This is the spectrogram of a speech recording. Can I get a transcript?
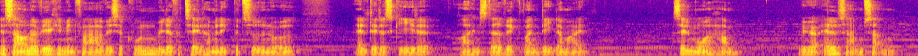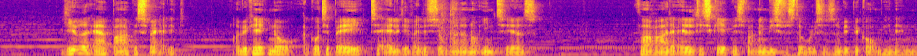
Jeg savner virkelig min far, og hvis jeg kunne, ville jeg fortælle ham, at det ikke betød noget. Alt det, der skete, og at han stadigvæk var en del af mig. Selv mor og ham. Vi hører alle sammen sammen. Livet er bare besværligt, og vi kan ikke nå at gå tilbage til alle de relationer, der når ind til os, for at rette alle de skæbnesvange misforståelser, som vi begår med hinanden.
